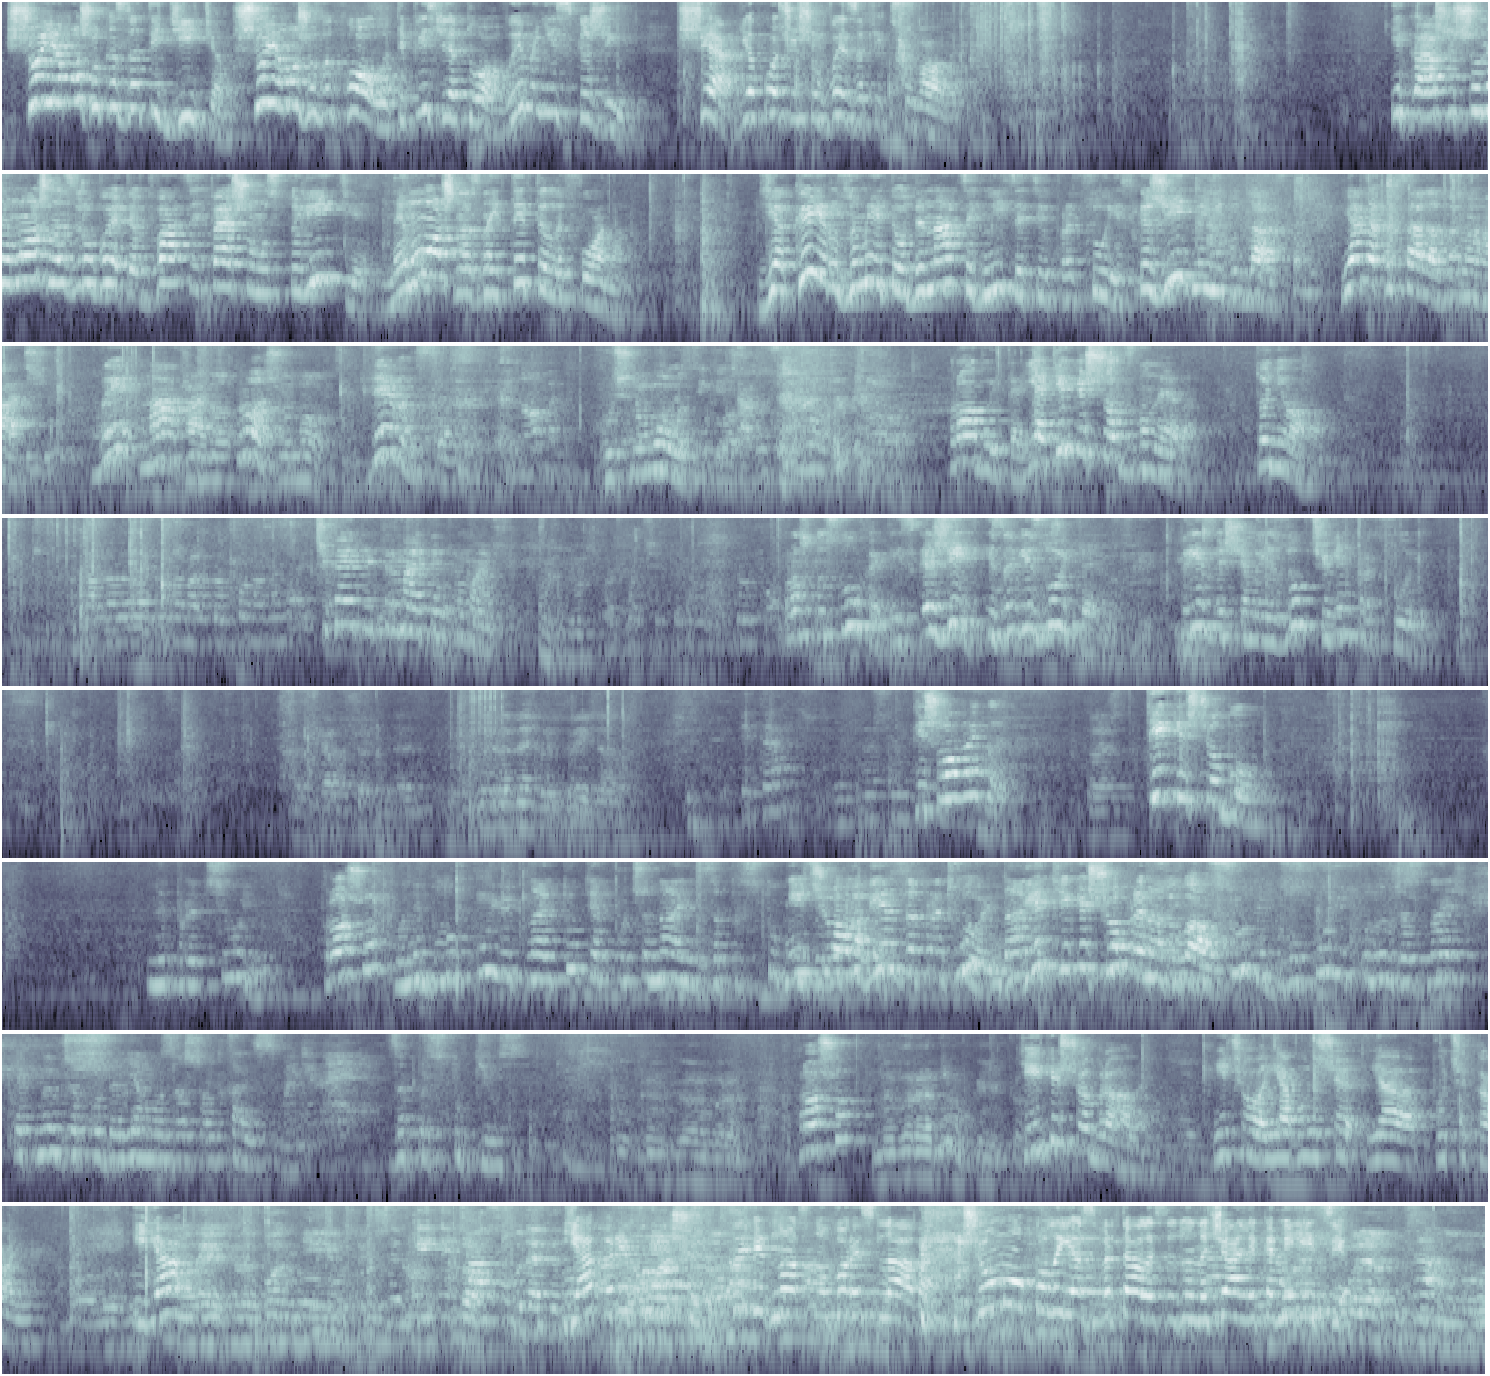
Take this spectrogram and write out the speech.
Що я можу казати дітям? Що я можу виховувати після того? Ви мені скажіть. Ще я хочу, щоб ви зафіксували. І каже, що не можна зробити в 21 столітті, не можна знайти телефона. Який, розумієте, 11 місяців працює. Скажіть мені, будь ласка, я написала вимагач. Вимагач, прошу. Дивимося. Гучномовець. Пробуйте. Я тільки що дзвонила до нього. Чекайте, тримайте, тримайте. Просто слухайте і скажіть, і завізуйте. Прізвище моє зуб, чи він працює. Пішов виклик? Тільки що був. не працюють. Прошу. Вони блокують навіть тут, як починають за преступність. Нічого, він запрацює. Він тільки що працював. Суди блокують, коли вже знаєш, як ми вже подаємо за шанхайську, за преступність. Прошу. Не бере трубки ніхто. Тільки що брали. Нічого, я буду ще, я почекаю. І я, Але телефон діє вже. Скільки часу будете? я перепрошую, це відносно Борислава. Чому, коли я зверталася до начальника міліції,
